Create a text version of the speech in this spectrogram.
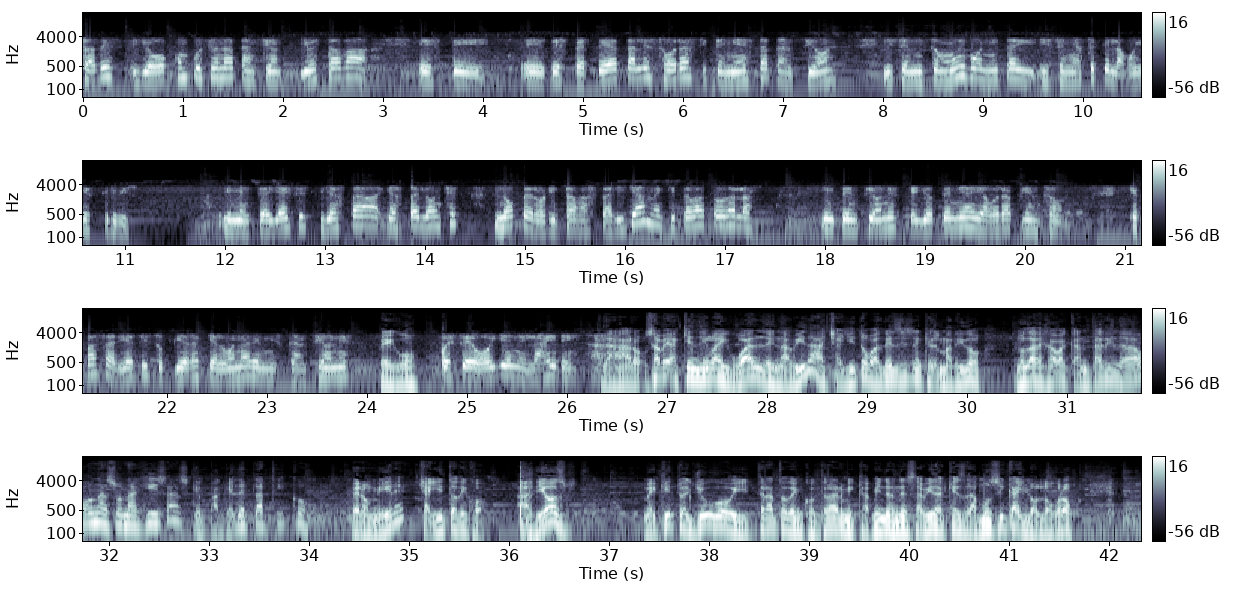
sabes, yo compuse una canción, yo estaba, este, eh, desperté a tales horas y tenía esta canción y se me hizo muy bonita y, y se me hace que la voy a escribir. Y me decía, ¿ya, ya, está, ¿ya está el lonche? No, pero ahorita va a estar. Y ya me quitaba todas las intenciones que yo tenía y ahora pienso, ¿qué pasaría si supiera que alguna de mis canciones Pegó. pues se oye en el aire? Ajá. Claro. ¿Sabe a quién iba igual en la vida? A Chayito Valdés. Dicen que el marido no la dejaba cantar y le daba unas sonajizas que para qué le platico. Pero mire, Chayito dijo, adiós. Me quito el yugo y trato de encontrar mi camino en esta vida que es la música y lo logró.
